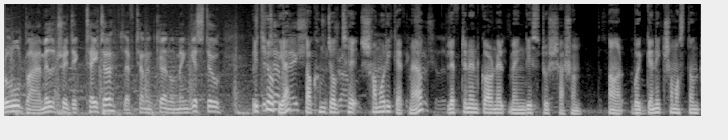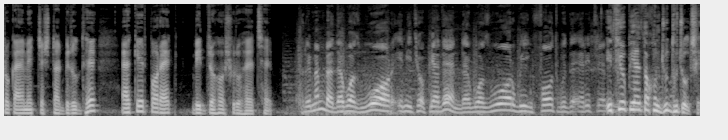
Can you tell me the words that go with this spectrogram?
ruled by a military dictator, Lieutenant Colonel Mengistu. determination তখন চলছে সামরিক একনায়ক লেফটেন্যান্ট কর্নেল মেঙ্গিস্টুর শাসন। আর বৈজ্ঞানিক সমাজতন্ত্র কায়েমের চেষ্টার বিরুদ্ধে একের পর এক বিদ্রোহ শুরু হয়েছে। Remember, there was war in Ethiopia then. There was war being fought with the Eritrean. ইথিওপিয়ায় তখন যুদ্ধ চলছে।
